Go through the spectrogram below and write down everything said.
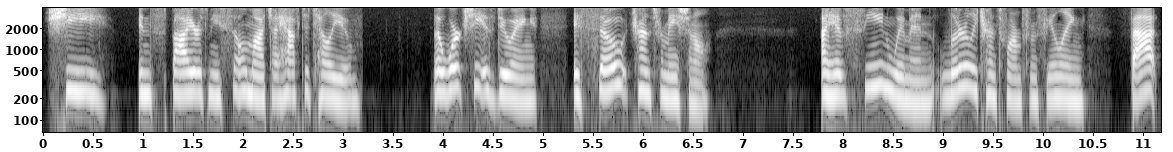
She inspires me so much, I have to tell you. The work she is doing is so transformational. I have seen women literally transform from feeling fat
